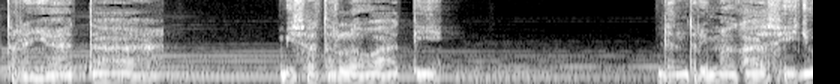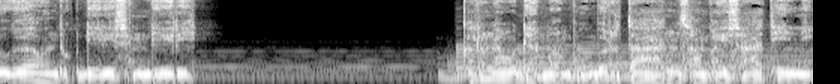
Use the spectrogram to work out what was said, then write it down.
Ternyata bisa terlewati. Dan terima kasih juga untuk diri sendiri. Karena udah mampu bertahan sampai saat ini.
